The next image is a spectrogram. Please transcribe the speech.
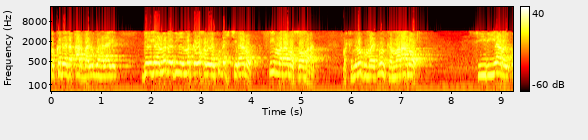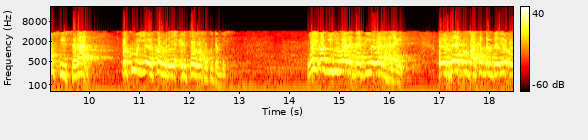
sokadeeda qaar baa lagu halaagay. Deegaamadoodii bay marka waxa weeyaan ku dhex jiraanoo sii maraanoo soo maraan. Marka nimanku may dhulka maraanoo fiiriyaan oy u fiirsadaan bal kuwii iyaga ka horreeya cidhibtooda waxay ku dambaysay. Way og yihiin waa la baabiiye waa la halaagay. Oo reed unbaa ka dambeeyo oo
